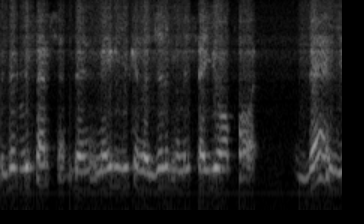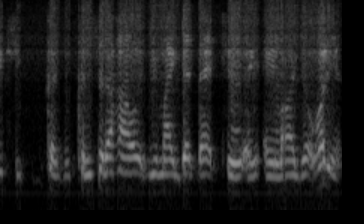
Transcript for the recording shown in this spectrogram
a good reception, then maybe you can legitimately say you're a poet. Then you could consider how you might get that to a, a larger audience.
